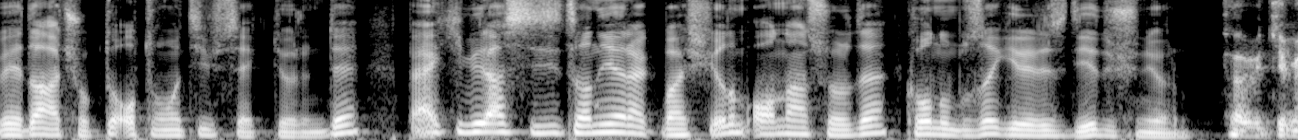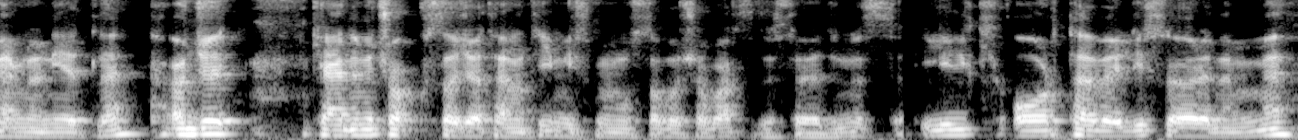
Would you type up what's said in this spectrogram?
ve daha çok da otomotiv sektöründe. Belki biraz sizi tanıyarak başlayalım ondan sonra da konumuza gireriz diye düşünüyorum. Tabii ki memnuniyetle. Önce kendimi çok kısaca tanıtayım. İsmim Mustafa Çobak siz de söylediniz. İlk orta ve lise öğrenimimi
